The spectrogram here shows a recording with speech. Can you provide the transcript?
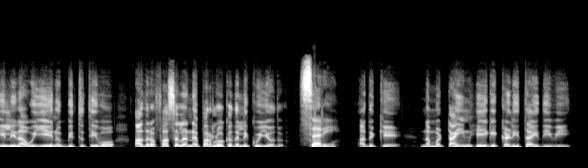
ಇಲ್ಲಿ ನಾವು ಏನು ಬಿತ್ತುತ್ತೀವೋ ಅದರ ಫಸಲನ್ನೇ ಪರಲೋಕದಲ್ಲಿ ಕುಯ್ಯೋದು. ಸರಿ. ಅದಕ್ಕೆ ನಮ್ಮ ಟೈಮ್ ಹೇಗೆ ಕಳೀತಾ ಇದ್ದೀವಿ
